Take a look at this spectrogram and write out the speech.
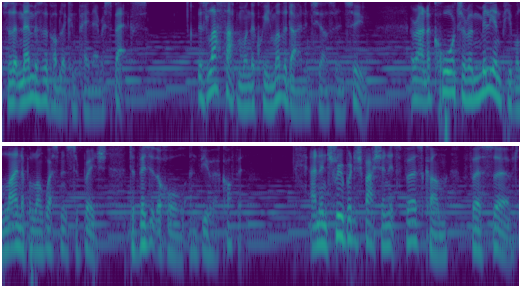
so that members of the public can pay their respects. This last happened when the Queen Mother died in 2002. Around a quarter of a million people lined up along Westminster Bridge to visit the hall and view her coffin. And in true British fashion, it's first come, first served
